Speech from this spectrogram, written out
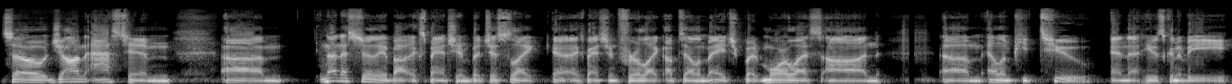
so John asked him, um, not necessarily about expansion, but just like uh, expansion for like up to LMH, but more or less on um, LMP2, and that he was going to be.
